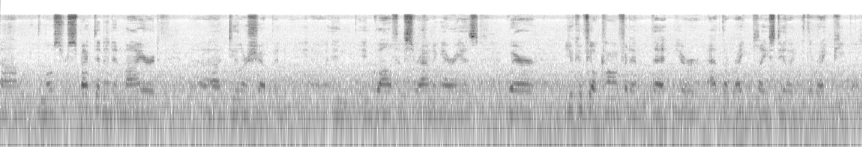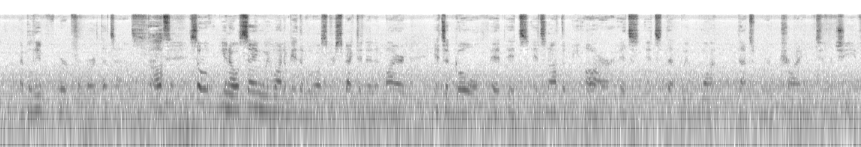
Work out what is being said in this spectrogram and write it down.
um, the most respected and admired uh, dealership in you know in, in Guelph and surrounding areas where you can feel confident that you're at the right place dealing with the right people. I believe word for word that's how it's awesome. so you know, saying we want to be the most respected and admired, it's a goal. It, it's it's not that we are. It's it's that we want. That's what we're trying to achieve.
